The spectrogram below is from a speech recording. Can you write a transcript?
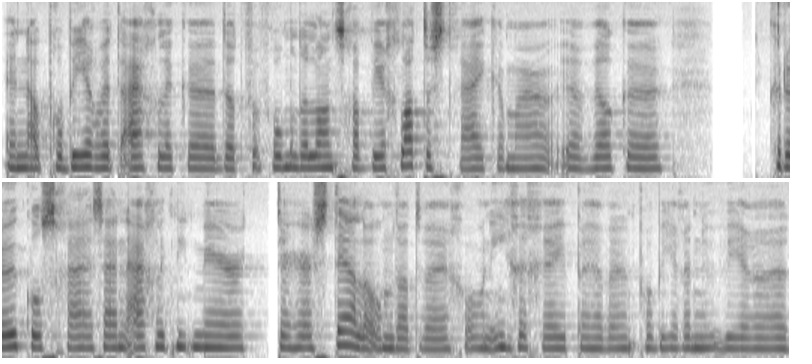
En nou proberen we het eigenlijk, eh, dat verfrommelde landschap weer glad te strijken. Maar ja, welke kreukels ga- zijn eigenlijk niet meer te herstellen, omdat we gewoon ingegrepen hebben en proberen nu weer eh,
